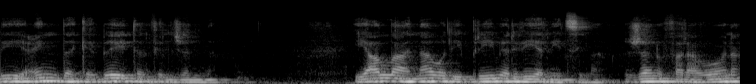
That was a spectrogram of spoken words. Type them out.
لِي عِنْدَكَ بَيْتًا فِي الْجَنَّةِ I Allah navodi primjer vjernicima, ženu faraona,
